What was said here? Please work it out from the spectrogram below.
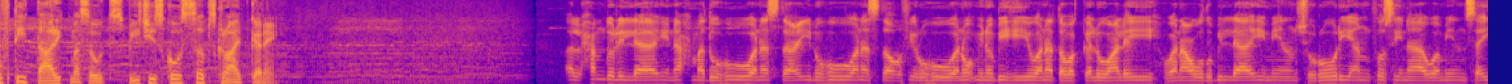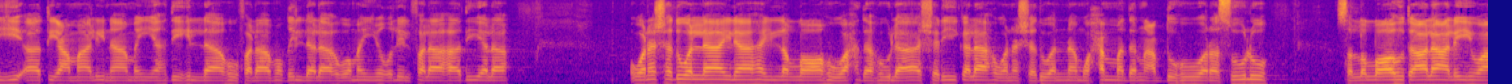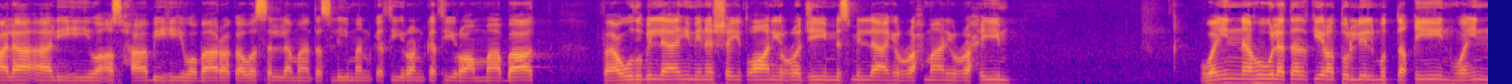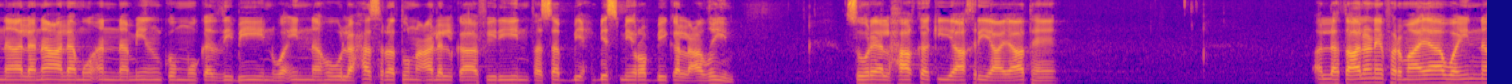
Mufti Tariq Masood speeches کو subscribe کریں الحمد لله نحمده ونستعينه ونستغفره ونؤمن به ونتوكل عليه ونعوذ بالله من شرور أنفسنا ومن سيئات أعمالنا من يهده الله فلا مضل له ومن يضلل فلا هادي له ونشهد أن لا إله إلا الله وحده لا شريك له ونشهد أن محمدا عبده ورسوله صلی اللہ تعلیہ علیہ و اصحابہ وبارک وسلم تسلیما کثیرا کثیرا اما بعد فاعوذ باللہ من الشیطان الرجیم بسم اللہ الرحمن الرحیم وَإِنَّهُ لَتَذْكِرَةٌ لِّلْمُتَّقِينَ وَإِنَّا لَنَعْلَمُ أَنَّ علمين قم وَإِنَّهُ لَحَسْرَةٌ عَلَى الْكَافِرِينَ فَسَبِّحْ بِاسْمِ رَبِّكَ الْعَظِيمِ سورہ الحاقہ کی آخری آیات ہیں اللہ تعالیٰ نے فرمایا و ون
